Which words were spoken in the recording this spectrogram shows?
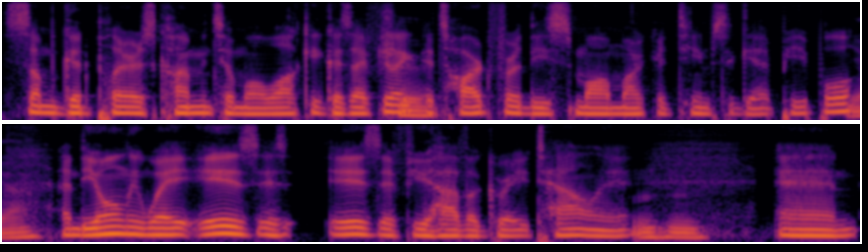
some good players coming to Milwaukee because I feel True. like it's hard for these small market teams to get people, Yeah. and the only way is is is if you have a great talent, Mm-hmm. and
